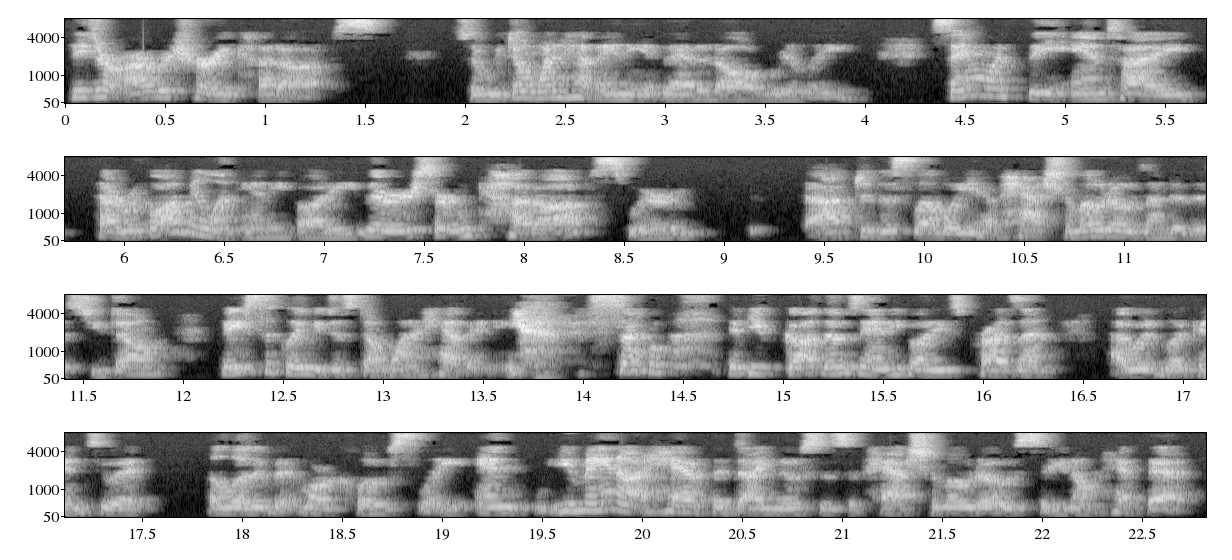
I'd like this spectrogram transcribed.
These are arbitrary cutoffs. So we don't want to have any of that at all, really. Same with the anti-thyroglobulin antibody. There are certain cutoffs where after this level you have Hashimoto's, under this you don't. Basically, we just don't want to have any. so if you've got those antibodies present, I would look into it a little bit more closely. And you may not have the diagnosis of Hashimoto's, so you don't have that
